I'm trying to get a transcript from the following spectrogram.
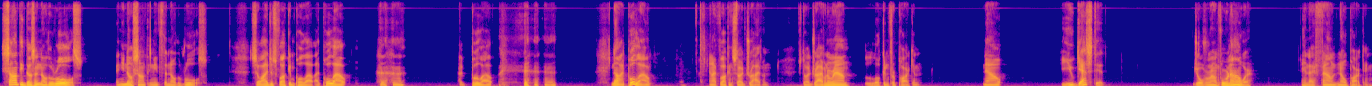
Santi doesn't know the rules. And you know Santi needs to know the rules. So I just fucking pull out. I pull out. I pull out. no, I pull out and I fucking start driving. Start driving around looking for parking. Now, you guessed it drove around for an hour, and I found no parking.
